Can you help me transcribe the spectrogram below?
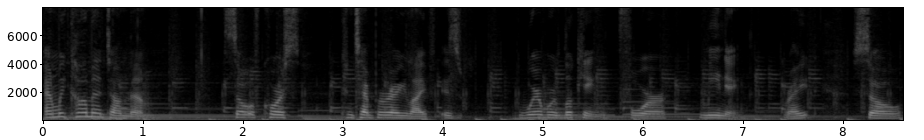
and we comment on them. So, of course, contemporary life is where we're looking for meaning, right? So,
